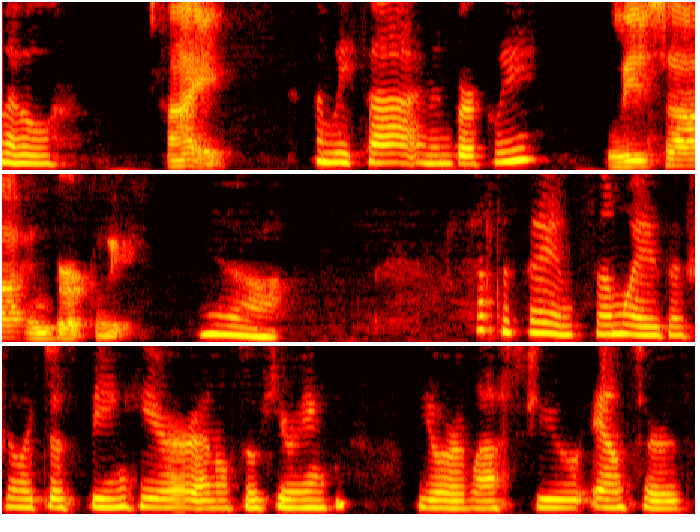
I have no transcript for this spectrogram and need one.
Hello, Hi, I'm Lisa. I'm in Berkeley. Lisa in Berkeley. Yeah. I have to say, in some ways, I feel like just being here and also hearing your last few answers,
